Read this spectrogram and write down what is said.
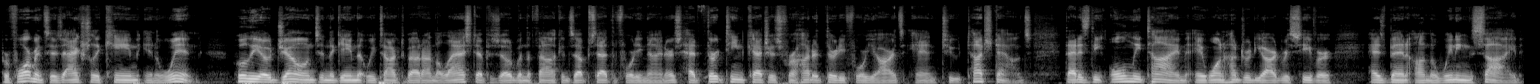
performances actually came in a win. Julio Jones, in the game that we talked about on the last episode when the Falcons upset the 49ers, had 13 catches for 134 yards and two touchdowns. That is the only time a 100 yard receiver has been on the winning side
